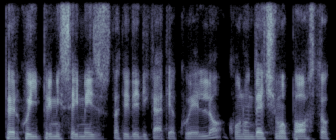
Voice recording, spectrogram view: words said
per cui i primi sei mesi sono stati dedicati a quello, con un decimo posto,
